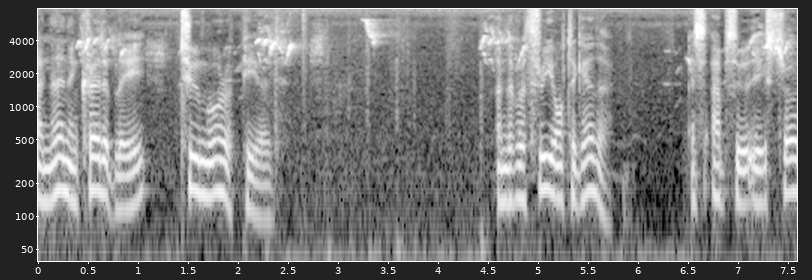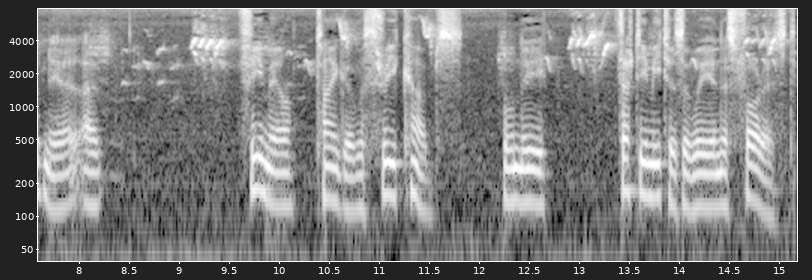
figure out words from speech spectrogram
And then, incredibly, two more appeared. And there were three altogether. It's absolutely extraordinary. A, female tiger with three cubs, only 30 metres away in this forest.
